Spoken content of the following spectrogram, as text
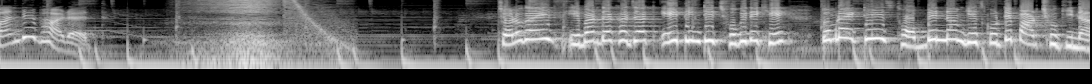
বন্দে ভারত। চলো গাইজ এবার দেখা যাক এই তিনটি ছবি দেখে তোমরা একটি শব্দের নাম গেস করতে পারছ কিনা।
